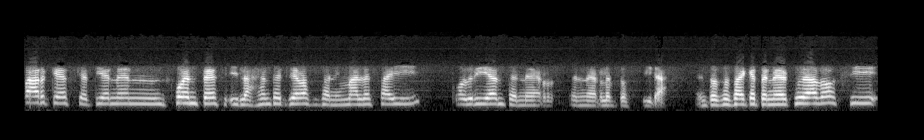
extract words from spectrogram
parques que tienen fuentes y la gente lleva sus animales ahí, podrían tener, tener leptospira. Entonces hay que tener cuidado si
